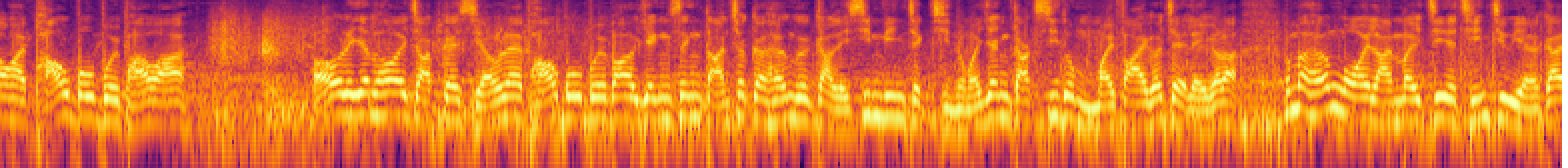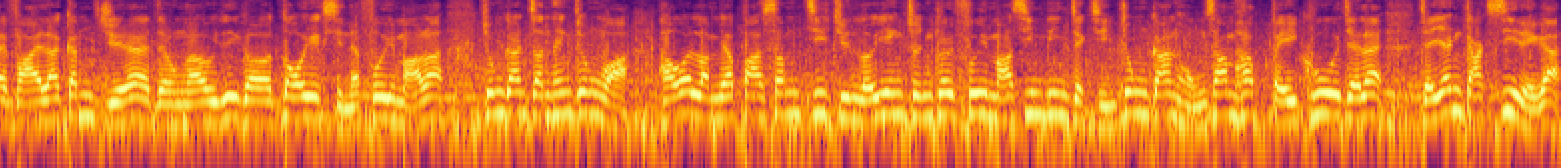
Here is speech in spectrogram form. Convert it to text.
當係跑步背跑啊！好，你一開閘嘅時候呢，跑步背跑應聲彈出嘅，響佢隔離先邊直前同埋恩格斯都唔係快嗰只嚟噶啦。咁啊，響外栏位置啊，淺照贏梗係快啦。跟住呢，仲有呢個多益善啊灰馬啦，中間振興中華，後一冧有八心之轉女英進區灰馬先邊直前，中間紅衫黑鼻箍嗰只呢，就係恩格斯嚟噶，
